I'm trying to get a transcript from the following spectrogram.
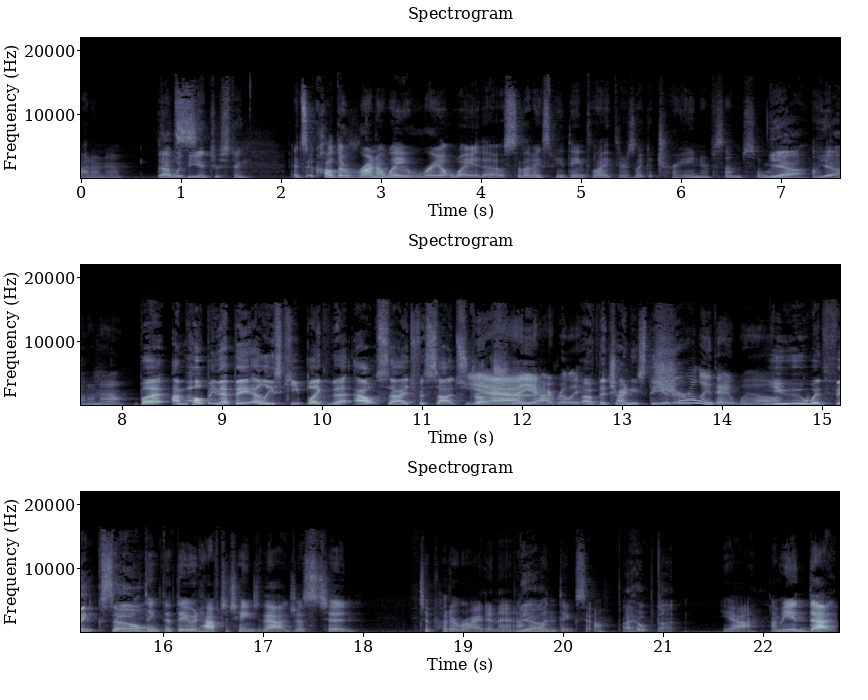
I don't know. that would be interesting. It's called the Runaway Railway though, so that makes me think like there's like a train of some sort. Yeah, Like, yeah. I don't know. But I'm hoping that they at least keep like the outside facade structure Yeah, yeah. I really. of the Chinese theater. Surely they will. You would think so. I don't think that they would have to change that just to to put a ride in it. I Yeah. wouldn't think so. I hope not. Yeah, I mean that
